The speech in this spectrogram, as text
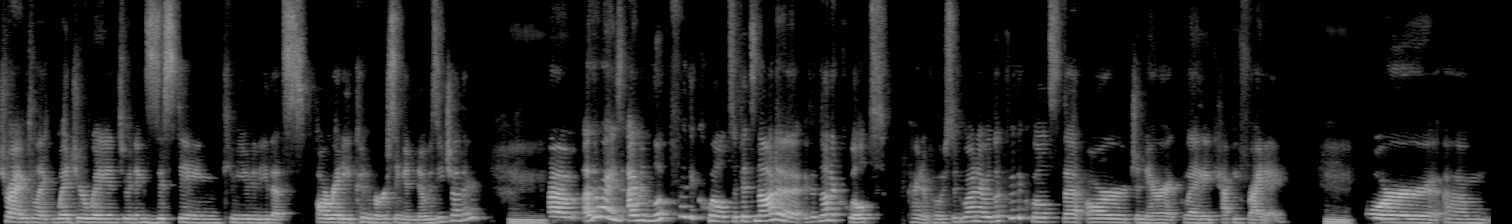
trying to like wedge your way into an existing community that's already conversing and knows each other. Mm. um, otherwise i would look for the quilts. If it's not a if it's not a quilt kind of hosted one i would look for the quilts that are generic like happy friday. Mm or um,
